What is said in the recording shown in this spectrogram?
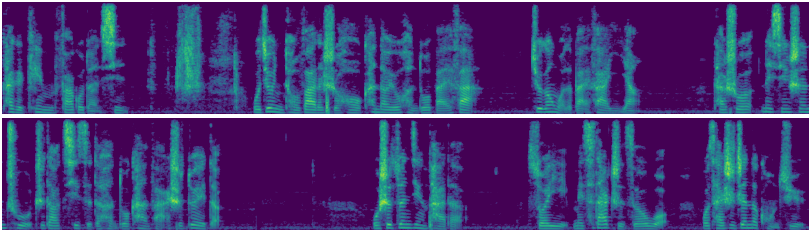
他给 Kim 发过短信：“我揪你头发的时候，看到有很多白发，就跟我的白发一样。”他说：“内心深处知道妻子的很多看法是对的。我是尊敬他的，所以每次他指责我，我才是真的恐惧。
